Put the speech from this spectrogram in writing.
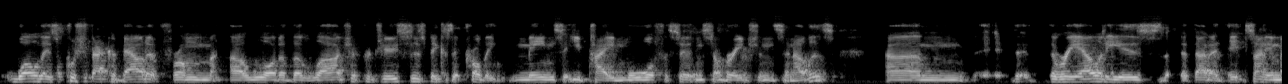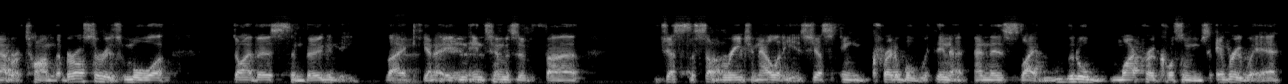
while there's pushback about it from a lot of the larger producers, because it probably means that you pay more for certain subregions than others. Um, the, the reality is that, it, it's only a matter of time. The Barossa is more diverse than Burgundy. Like, you know, in, in terms of uh, just the sub-regionality is just incredible within it. And there's like little microcosms everywhere.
